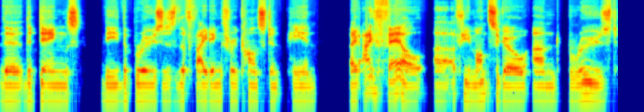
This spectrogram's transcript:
the the dings, the the bruises, the fighting through constant pain. Like I fell uh, a few months ago and bruised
